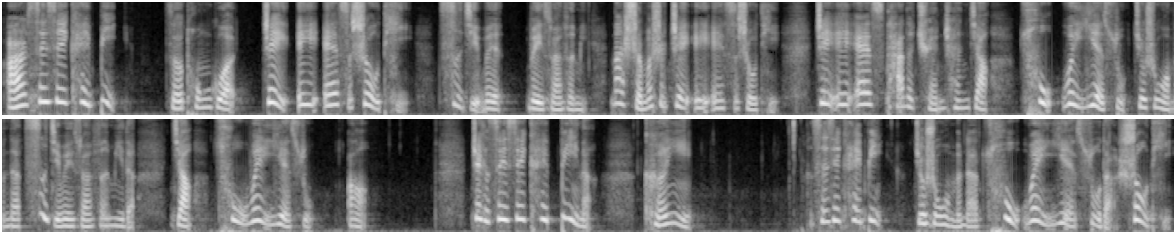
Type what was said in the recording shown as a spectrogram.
而 CCKB 则通过 JAS 受体刺激胃。胃酸分泌，那什么是 JAS 受体？JAS 它的全称叫促胃液素，就是我们的刺激胃酸分泌的，叫促胃液素啊。这个 CCKB 呢，可以 CCKB 就是我们的促胃液素的受体，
